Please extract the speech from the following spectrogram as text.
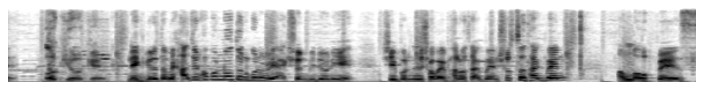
ওকে ওকে নেক্সট ভিডিওতে আমি হাজির হব নতুন কোনো রিয়াকশন ভিডিও নিয়ে। সেই পর্যন্ত সবাই ভালো থাকবেন, সুস্থ থাকবেন। আল্লাহ হাফেজ।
